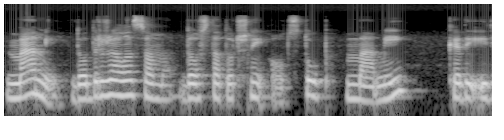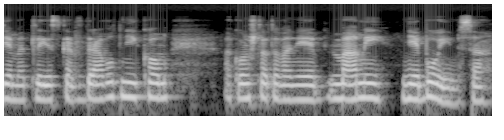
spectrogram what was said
Mami, dodržala som dostatočný odstup? Mami, kedy ideme tlieskať zdravotníkom a konštatovanie mami, nebojím sa.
